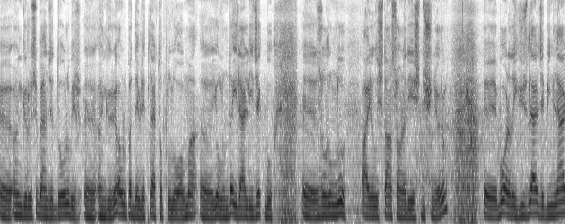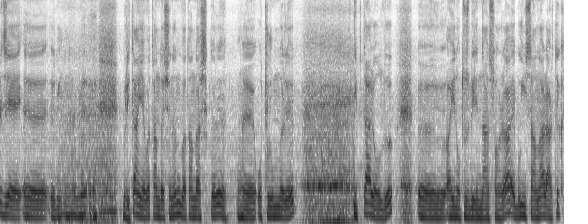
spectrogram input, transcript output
e, öngörüsü bence doğru bir e, öngörü. Avrupa Devletler Topluluğu olma e, yolunda ilerleyecek bu e, zorunlu ayrılıştan sonra diye düşünüyorum. E, bu arada yüzlerce, binlerce e, e, Britanya vatandaşının vatandaşlıkları, e, oturumları iptal oldu e, ayın 31'inden sonra. E, bu insanlar artık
